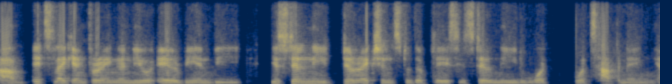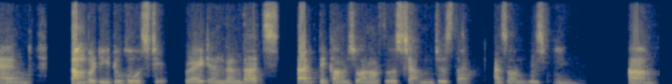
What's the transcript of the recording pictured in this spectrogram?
Um, it's like entering a new Airbnb you still need directions to the place you still need what what's happening and somebody to host you right? And then that's that becomes one of those challenges that has always been um,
